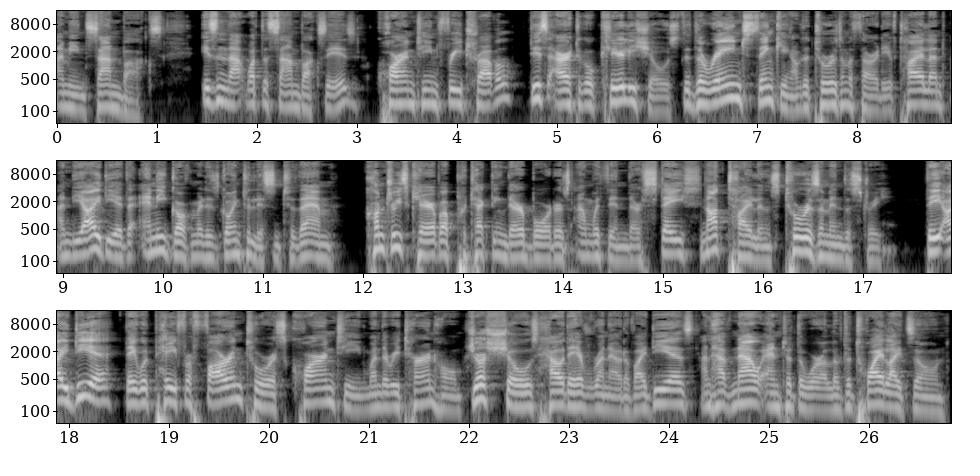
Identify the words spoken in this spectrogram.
I mean sandbox. Isn't that what the sandbox is? Quarantine free travel? This article clearly shows the deranged thinking of the Tourism Authority of Thailand and the idea that any government is going to listen to them. Countries care about protecting their borders and within their state, not Thailand's tourism industry. The idea they would pay for foreign tourists quarantine when they return home just shows how they have run out of ideas and have now entered the world of the twilight zone.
